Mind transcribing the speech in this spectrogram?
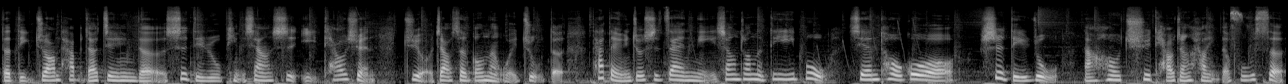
的底妆，它比较建议的适底乳品项是以挑选具有校色功能为主的，它等于就是在你上妆的第一步，先透过试底乳，然后去调整好你的肤色。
